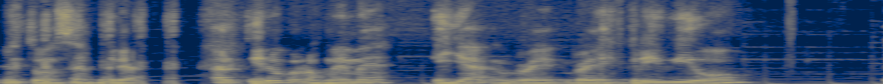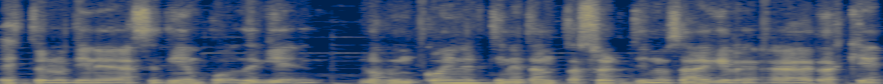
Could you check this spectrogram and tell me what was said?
Entonces, mira, al tiro con los memes, ella reescribió esto lo tiene de hace tiempo, de que los bitcoiners tienen tanta suerte y no sabe que la, verdad es que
